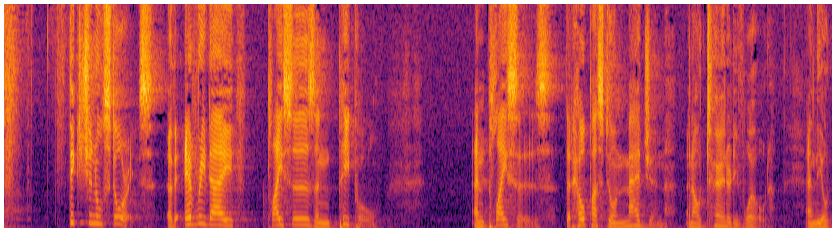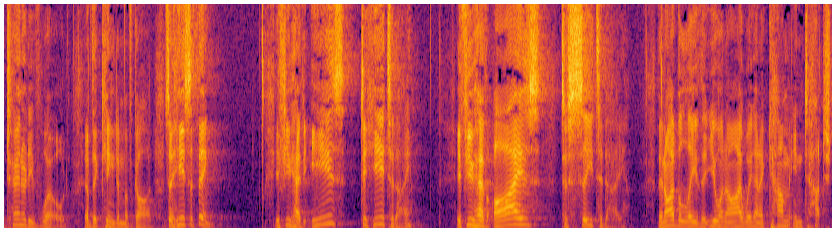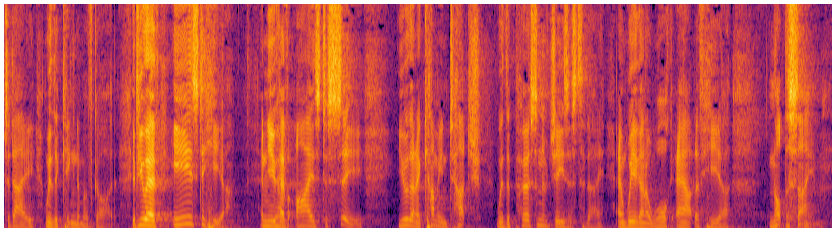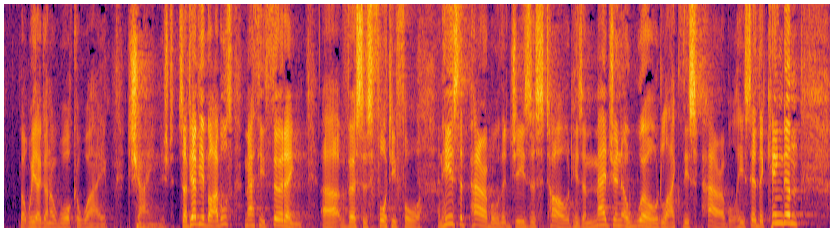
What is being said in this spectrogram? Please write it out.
fictional stories of everyday places and people and places that help us to imagine an alternative world and the alternative world of the kingdom of God. So here's the thing if you have ears to hear today, if you have eyes to see today, then I believe that you and I, we're going to come in touch today with the kingdom of God. If you have ears to hear and you have eyes to see, you're going to come in touch with the person of Jesus today, and we're going to walk out of here not the same but we are going to walk away changed. So if you have your Bibles, Matthew 13, uh, verses 44. And here's the parable that Jesus told. His imagine a world like this parable. He said, The kingdom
